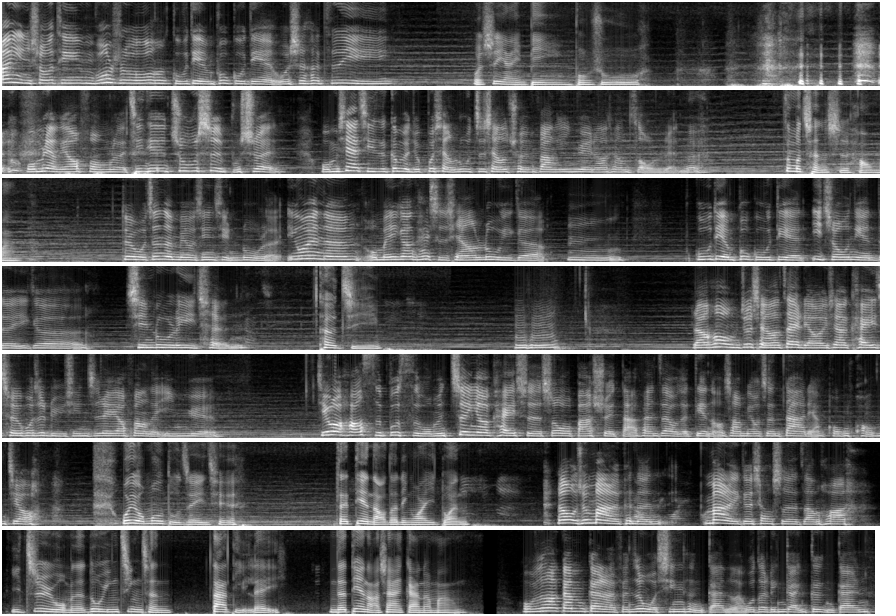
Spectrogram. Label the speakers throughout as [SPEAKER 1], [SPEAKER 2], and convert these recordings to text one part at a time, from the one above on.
[SPEAKER 1] 欢迎收听《不如古典不古典》，我是何姿怡，
[SPEAKER 2] 我是杨颖冰，不如。
[SPEAKER 1] 我们两个要疯了，今天诸事不顺。我们现在其实根本就不想录，只想要纯放音乐，然后想走人了。
[SPEAKER 2] 这么诚实好吗？
[SPEAKER 1] 对，我真的没有心情录了，因为呢，我们一刚开始想要录一个，嗯，古典不古典一周年的一个心路历程
[SPEAKER 2] 特辑。
[SPEAKER 1] 嗯哼，然后我们就想要再聊一下开车或是旅行之类要放的音乐。结果好死不死，我们正要开始的时候，我把水打翻在我的电脑上面，我真大两公狂叫。
[SPEAKER 2] 我有目睹这一切，在电脑的另外一端。
[SPEAKER 1] 然后我就骂了，可能骂了一个小时的脏话，
[SPEAKER 2] 以至于我们的录音进程大 delay。你的电脑现在干了吗？
[SPEAKER 1] 我不知道干不干了，反正我心很干了，我的灵感更干。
